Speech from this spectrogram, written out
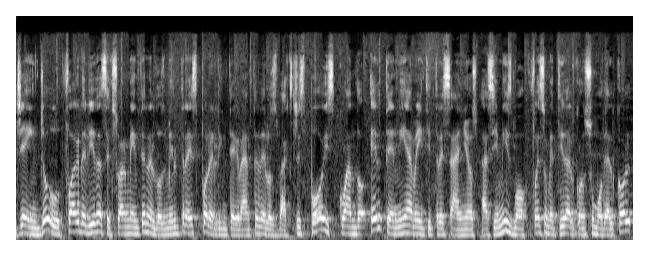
Jane Doe fue agredida sexualmente en el 2003 por el integrante de los Backstreet Boys cuando él tenía 23 años. Asimismo, fue sometida al consumo de alcohol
